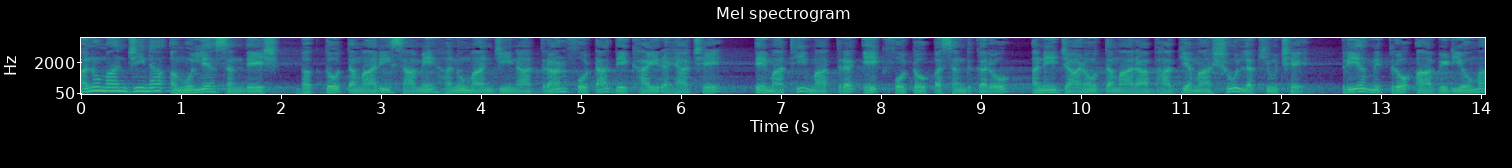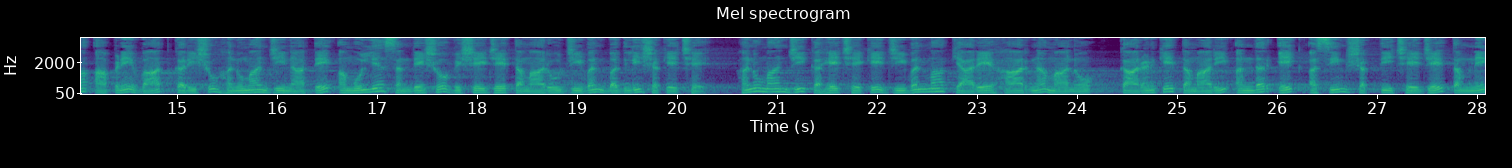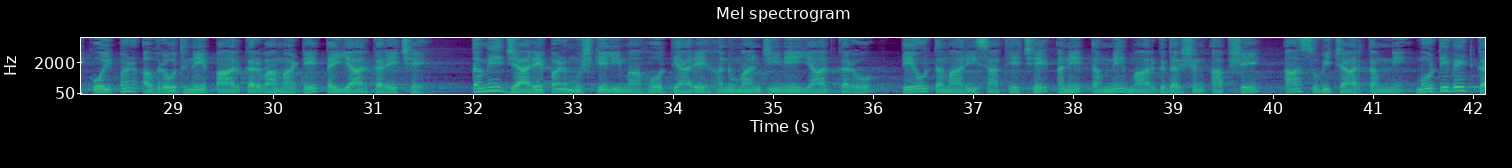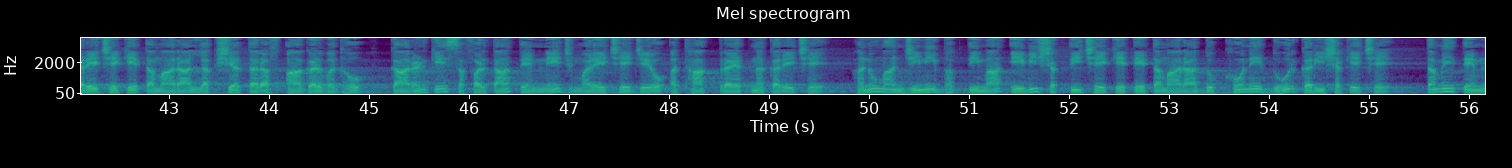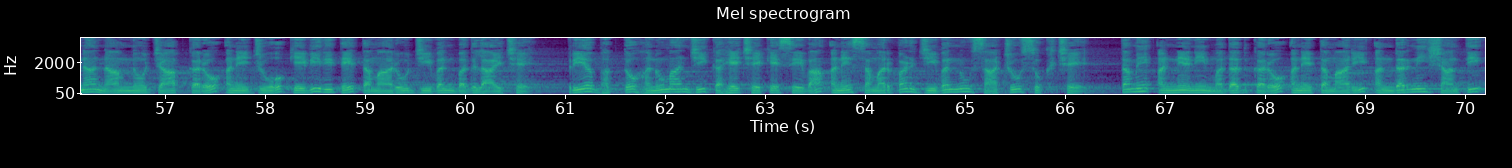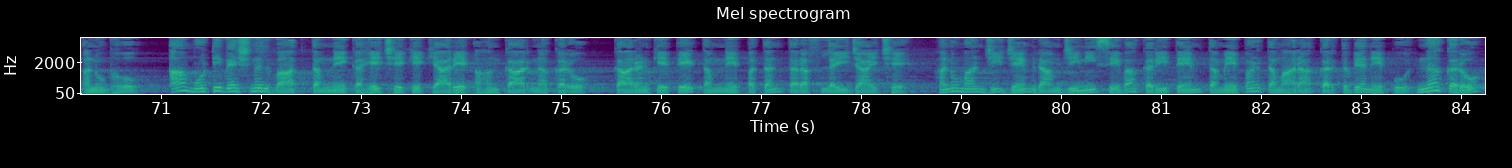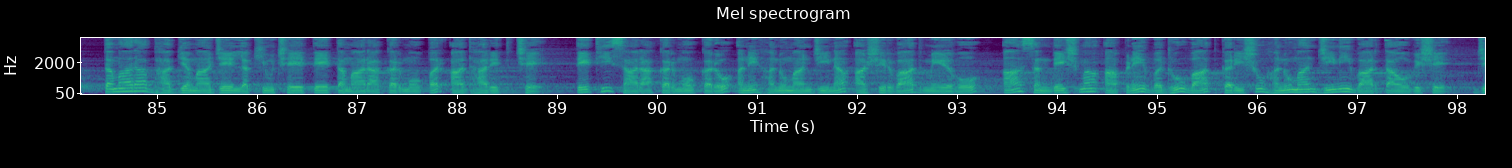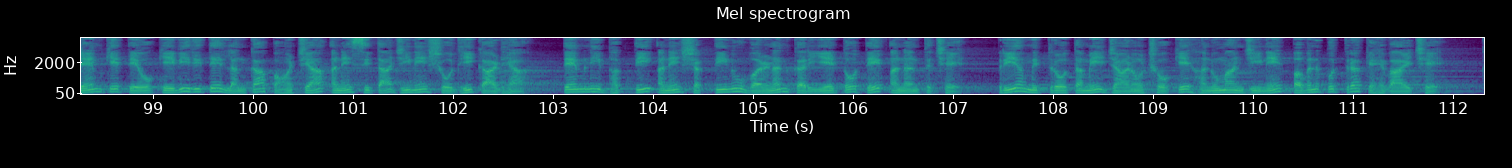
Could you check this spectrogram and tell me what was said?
હનુમાનજીના અમૂલ્ય સંદેશ, ભક્તો તમારી સામે હનુમાનજીના ત્રણ ફોટા દેખાઈ રહ્યા છે, તેમાંથી માત્ર એક ફોટો પસંદ કરો અને જાણો તમારા ભાગ્યમાં શું લખ્યું છે. પ્રિય મિત્રો, આ વિડીયોમાં આપણે વાત કરીશું હનુમાનજીના તે અમૂલ્ય સંદેશો વિશે જે તમારું જીવન બદલી શકે છે. હનુમાનજી કહે છે કે જીવનમાં ક્યારે હાર ન માનો કારણ કે તમારી અંદર એક અસીમ શક્તિ છે જે તમને કોઈ પણ અવરોધને પાર કરવા માટે તૈયાર કરે છે. તમે જ્યારે પણ મુશ્કેલીમાં હો ત્યારે હનુમાનજીને યાદ કરો, તેઓ તમારી સાથે છે અને તમને માર્ગદર્શન આપશે, આ સુવિચાર તમને મોટિવેટ કરે છે કે તમારા લક્ષ્ય તરફ આગળ વધો, કારણ કે સફળતા તેમને જ મળે છે જેઓ અથાગ પ્રયત્ન કરે છે. હનુમાનજીની ભક્તિમાં એવી શક્તિ છે કે તે તમારા દુઃખોને દૂર કરી શકે છે. તમે તેમના નામનો જાપ કરો અને જુઓ કેવી રીતે તમારું જીવન બદલાય છે. પ્રિય ભક્તો, હનુમાનજી કહે છે કે સેવા અને સમર્પણ જીવનનું સાચું સુખ છે. તમે અન્યની મદદ કરો અને તમારી અંદરની શાંતિ અનુભવો. આ મોટિવેશનલ વાત તમને કહે છે કે ક્યારે અહંકાર ન કરો, કારણ કે તે તમને પતન તરફ લઈ જાય છે. હનુમાનજી જેમ રામજીની સેવા કરી તેમ તમે પણ તમારા કર્તવ્યને પૂર ન કરો. તમારા ભાગ્યમાં જે લખ્યું છે તે તમારા કર્મો પર આધારિત છે. તેથી સારા કર્મો કરો અને હનુમાનજીના આશીર્વાદ મેળવો. આ સંદેશમાં આપણે વધુ વાત કરીશું હનુમાનજીની વાર્તાઓ વિશે, જેમ કે તેઓ કેવી રીતે લંકા પહોંચ્યા અને સીતાજીને શોધી કાઢ્યા. તેમની ભક્તિ અને શક્તિનું વર્ણન કરીએ તો તે અનંત છે. પ્રિય મિત્રો, તમે જાણો છો કે હનુમાનજીને પવનપુત્ર કહેવાય છે,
